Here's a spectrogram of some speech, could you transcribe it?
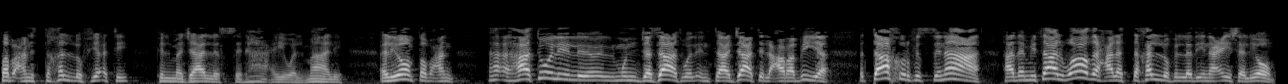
طبعا التخلف يأتي في المجال الصناعي والمالي. اليوم طبعا هاتوا لي المنجزات والإنتاجات العربية. التأخر في الصناعة هذا مثال واضح على التخلف الذي نعيش اليوم.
